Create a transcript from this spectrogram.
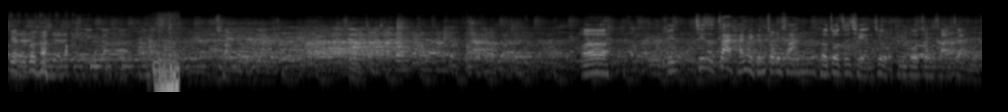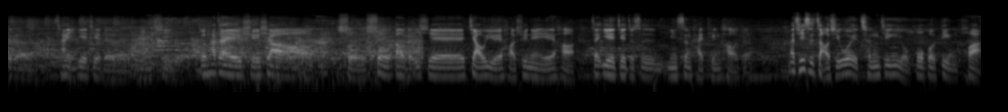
谢谢其实，在还没跟中山合作之前，就有听过中山在我们这个餐饮业界的名气，就他在学校所受到的一些教育也好、训练也好，在业界就是名声还挺好的。那其实早期我也曾经有拨过电话，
